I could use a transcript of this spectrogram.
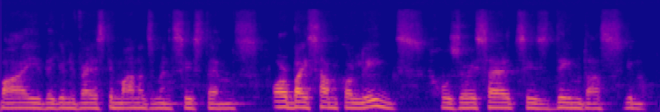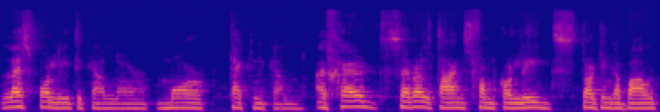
by the university management systems or by some colleagues whose research is deemed as you know, less political or more technical. I've heard several times from colleagues talking about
